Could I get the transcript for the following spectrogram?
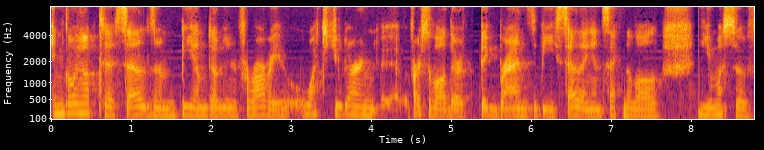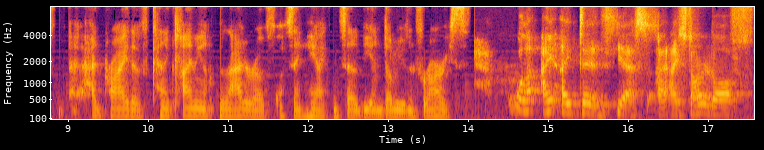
In going up to sales and BMW, and Ferrari, what did you learn? First of all, they're big brands to be selling, and second of all, you must have had pride of kind of climbing up the ladder of, of saying, "Hey, I can sell BMWs and Ferraris." Well, I, I did, yes. I, I started off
